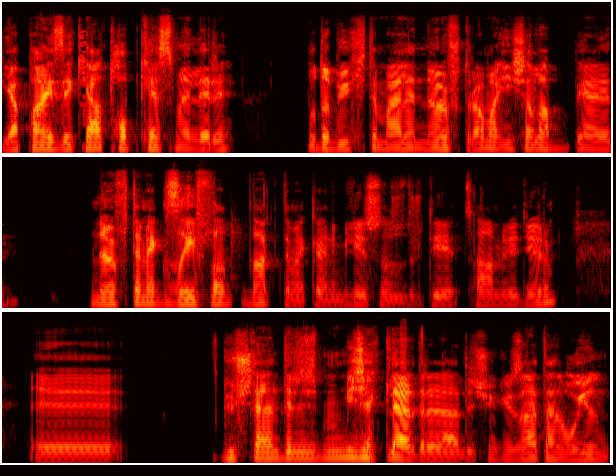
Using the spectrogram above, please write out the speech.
Yapay zeka top kesmeleri. Bu da büyük ihtimalle nerf'tür ama inşallah yani nerf demek zayıflamak demek hani biliyorsunuzdur diye tahmin ediyorum. Ee, güçlendirmeyeceklerdir herhalde. Çünkü zaten oyun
